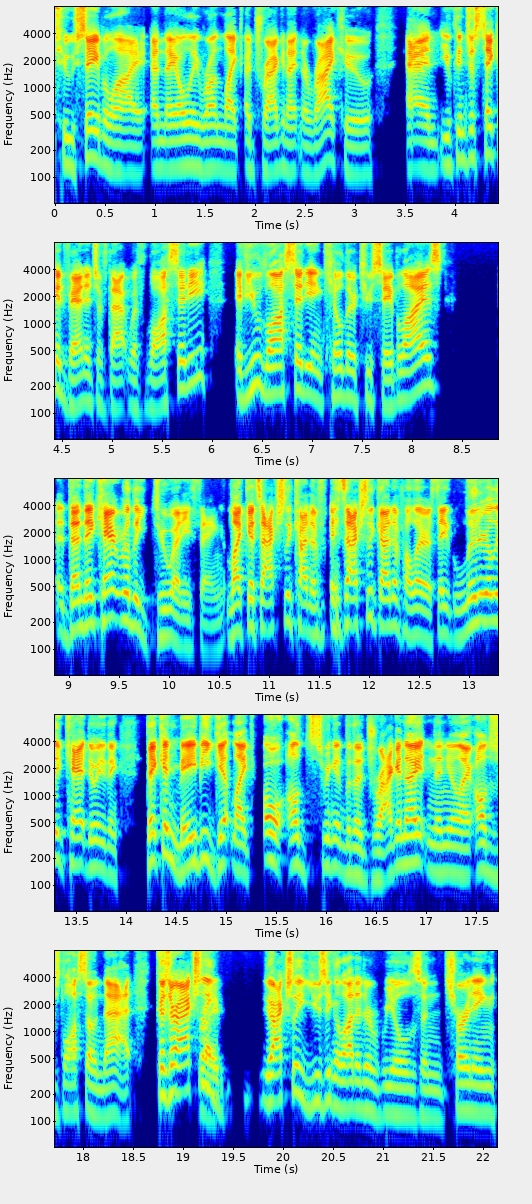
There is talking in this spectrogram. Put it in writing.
two Sableye and they only run like a Dragonite and a Raikou. And you can just take advantage of that with Lost City. If you Lost City and kill their two Sableyes, then they can't really do anything. Like it's actually kind of it's actually kind of hilarious. They literally can't do anything. They can maybe get like, oh, I'll swing it with a Dragonite, and then you're like, I'll just lost on that because they're actually right. you're actually using a lot of their wheels and churning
